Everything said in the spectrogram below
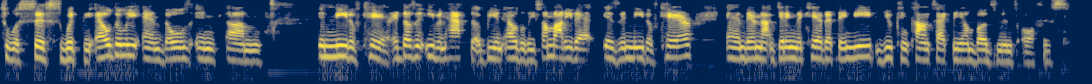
to assist with the elderly and those in um, in need of care. It doesn't even have to be an elderly, somebody that is in need of care and they're not getting the care that they need. You can contact the ombudsman's office.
